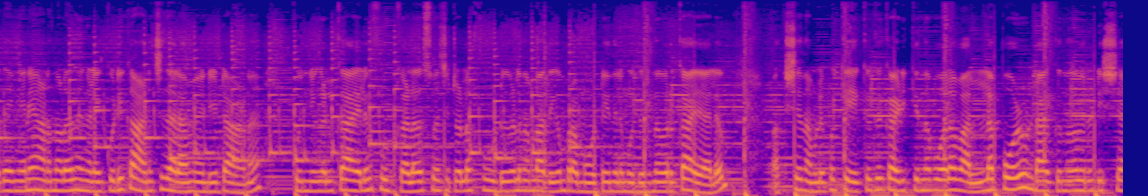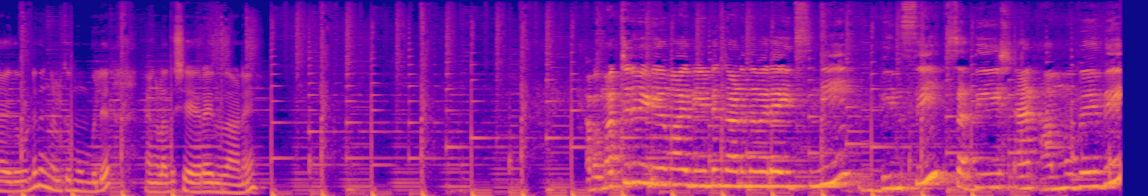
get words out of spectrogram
അതെങ്ങനെയാണെന്നുള്ളത് നിങ്ങളെ കൂടി കാണിച്ചു തരാൻ വേണ്ടിയിട്ടാണ്. കുഞ്ഞുങ്ങൾക്കായാലും ഫുഡ് കളേഴ്സ് വെച്ചിട്ടുള്ള ഫുഡുകൾ നമ്മൾ അധികം പ്രൊമോട്ട് ചെയ്യുന്നില്ല മുതിർന്നവർക്കായാലും. പക്ഷേ നമ്മളിപ്പോൾ കേക്കൊക്കെ കഴിക്കുന്ന പോലെ വല്ലപ്പോഴും ഉണ്ടാക്കുന്ന ഒരു ഡിഷ് ആയതുകൊണ്ട് നിങ്ങൾക്ക് മുമ്പിൽ ഞങ്ങളത് ഷെയർ ചെയ്യുന്നതാണ്. അപ്പൊ മറ്റൊരു വീഡിയോയുമായി വീണ്ടും കാണുന്നവരെ it's me Binsy Satheesh and Ammu baby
